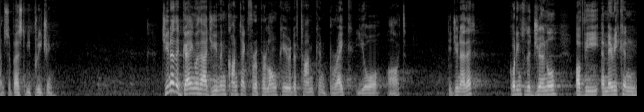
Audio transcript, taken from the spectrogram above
I'm supposed to be preaching. Do you know that going without human contact for a prolonged period of time can break your heart? Did you know that? According to the Journal of the American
